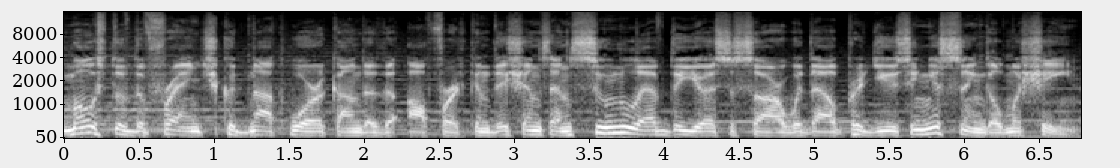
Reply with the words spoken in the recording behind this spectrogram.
Most of the French could not work under the offered conditions and soon left the USSR without producing a single machine.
